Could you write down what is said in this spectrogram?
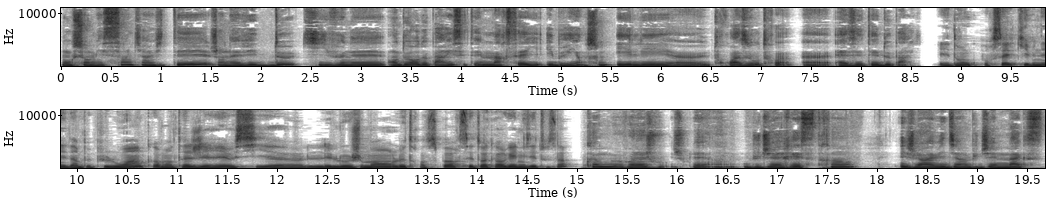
Donc sur mes cinq invités, j'en avais deux qui venaient en dehors de Paris, c'était Marseille et Briançon. Et les euh, trois autres, euh, elles étaient de Paris. Et donc, pour celles qui venaient d'un peu plus loin, comment t'as géré aussi euh, les logements, le transport? C'est toi qui as organisé tout ça? Comme voilà, je, voulais un budget restreint et je leur avais dit un budget max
